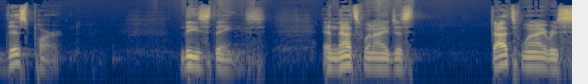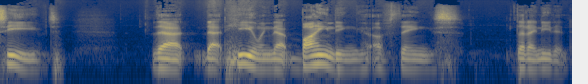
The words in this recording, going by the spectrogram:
this part, these things. And that's when I just, that's when I received that, that healing, that binding of things that I needed.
